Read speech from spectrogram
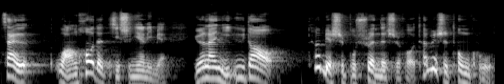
在往后的几十年里面，原来你遇到特别是不顺的时候，特别是痛苦。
